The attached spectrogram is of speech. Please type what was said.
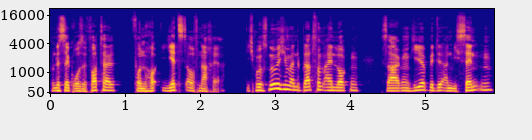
und das ist der große Vorteil, von jetzt auf nachher. Ich muss nur mich in meine Plattform einloggen, sagen, hier bitte an mich senden.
